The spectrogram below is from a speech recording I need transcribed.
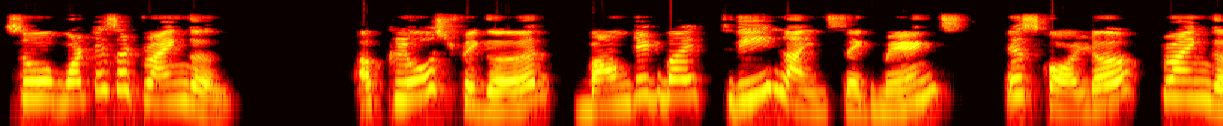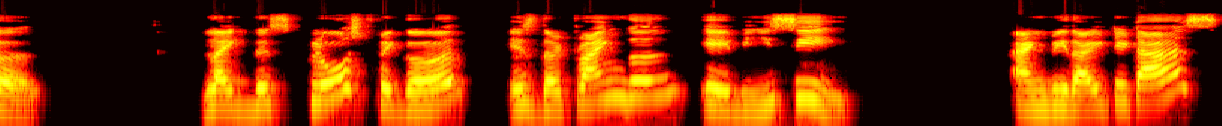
So what is a triangle? A closed figure bounded by three line segments is called a triangle. Like this closed figure is the triangle ABC. And we write it as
